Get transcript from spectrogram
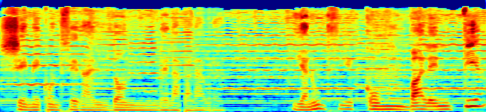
se me conceda el don de la palabra y anuncie con valentía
